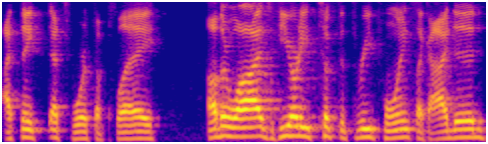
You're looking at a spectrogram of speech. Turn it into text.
I think that's worth a play. Otherwise, if you already took the three points like I did,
